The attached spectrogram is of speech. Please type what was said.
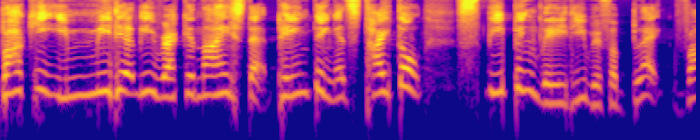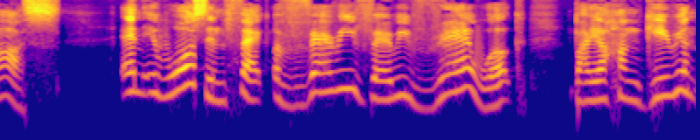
Barki immediately recognized that painting. It's titled Sleeping Lady with a Black Vase. And it was, in fact, a very, very rare work by a Hungarian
